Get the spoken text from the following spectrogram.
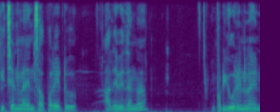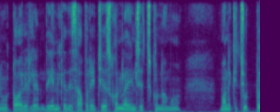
kitchen line separate. అదేవిధంగా ఇప్పుడు యూరిన్ లైను టాయిలెట్ లైన్ దేనికది సపరేట్ చేసుకొని లైన్స్ ఇచ్చుకున్నాము. మనకి చుట్టూ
